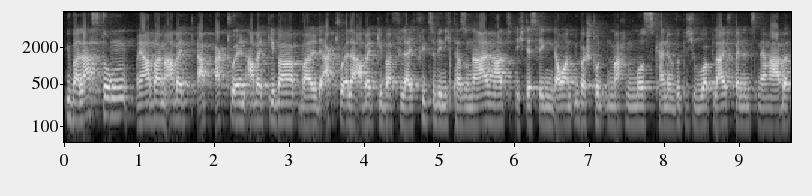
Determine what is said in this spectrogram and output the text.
Überlastung ja, beim Arbeit, aktuellen Arbeitgeber, weil der aktuelle Arbeitgeber vielleicht viel zu wenig Personal hat, ich deswegen dauernd Überstunden machen muss, keine wirkliche Work-Life-Balance mehr habe,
